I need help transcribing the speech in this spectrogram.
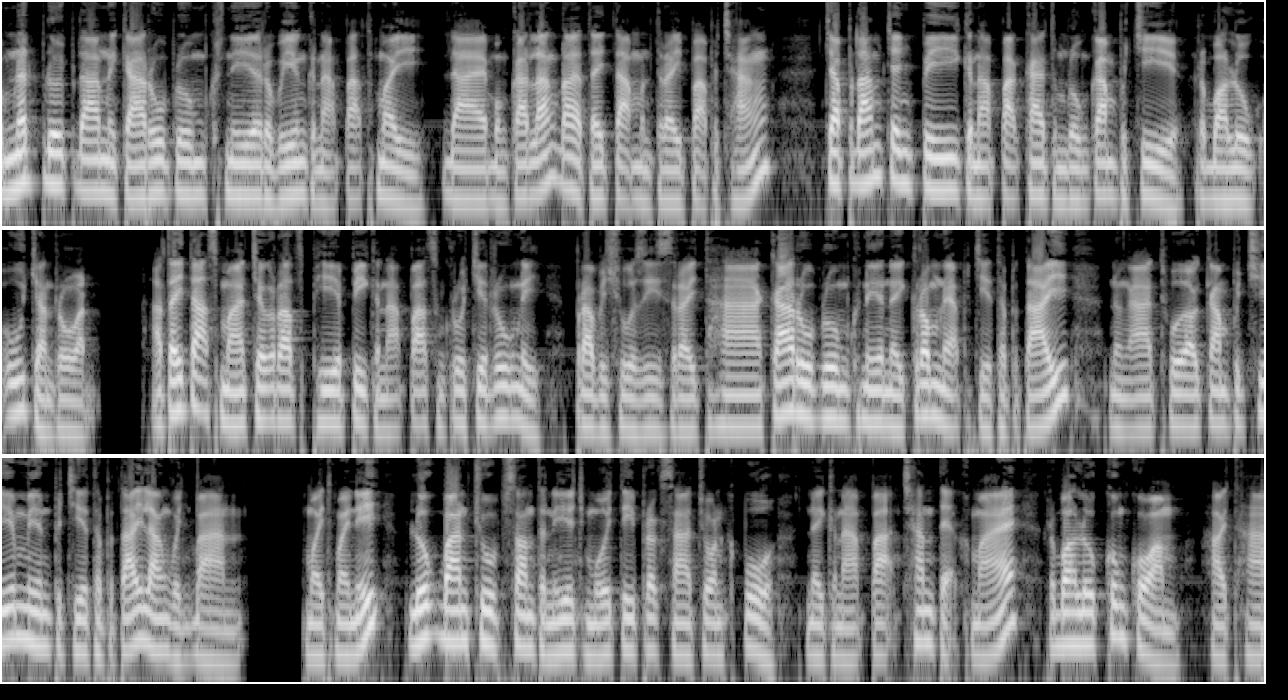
គំនិតផ្ដួចផ្ដើមនៃការរួបរមគ្នារវាងគណៈបកថ្មី ដែលបង្កើតឡើងដោយអតីតមន្ត្រីបកប្រឆាំងចាប់ផ្ដើមចេញពីគណៈបកកែតម្រង់កម្ពុជារបស់លោកអ៊ូចាន់រតអតីតសមាជិករដ្ឋសភាពីគណៈបកសង្គ្រោះជាតិរូបនេះប្រាវិឈូស៊ីស្រីថាការរួបរមគ្នានៃក្រមអ្នកប្រជាធិបតេយ្យនឹងអាចធ្វើឲ្យកម្ពុជាមានប្រជាធិបតេយ្យឡើងវិញបានថ្មីថ្មីនេះលោកបានជួបសន្ទនាជាមួយទីប្រឹក្សាជាន់ខ្ពស់នៃគណៈបកឆន្ទៈខ្មែររបស់លោកគង្គគំ ហើយថា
